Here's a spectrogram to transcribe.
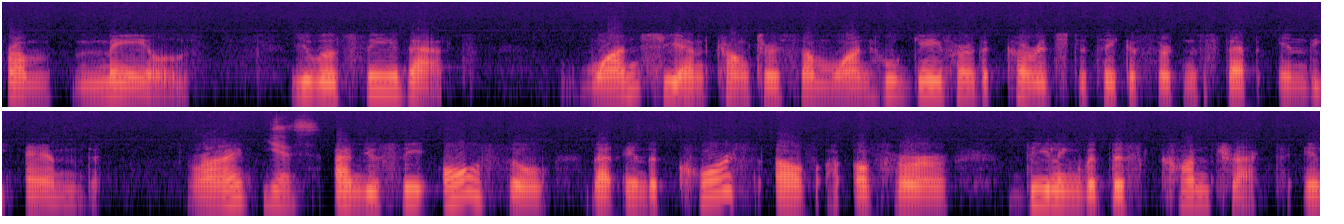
from males. You will see that one, she encounters someone who gave her the courage to take a certain step in the end, right? Yes. And you see also that in the course of, of her dealing with this contract in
